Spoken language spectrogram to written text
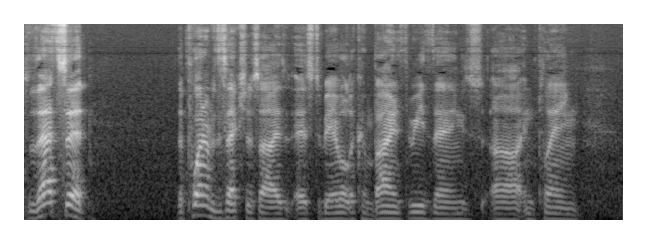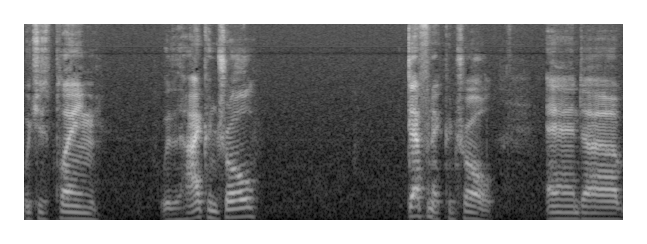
So that's it. The point of this exercise is to be able to combine three things uh, in playing, which is playing with high control, definite control, and uh,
